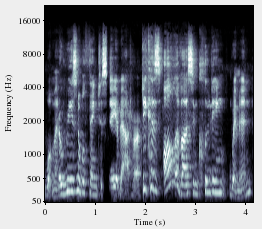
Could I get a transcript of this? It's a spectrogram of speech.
woman, a reasonable thing to say about her? Because all of us, including women,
